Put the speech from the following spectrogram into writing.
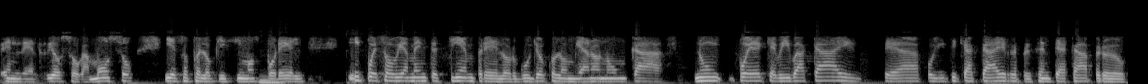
en el río Sogamoso. Y eso fue lo que hicimos por mm. él. Y pues obviamente siempre el orgullo colombiano nunca, nunca puede que viva acá y sea política acá y represente acá, pero,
